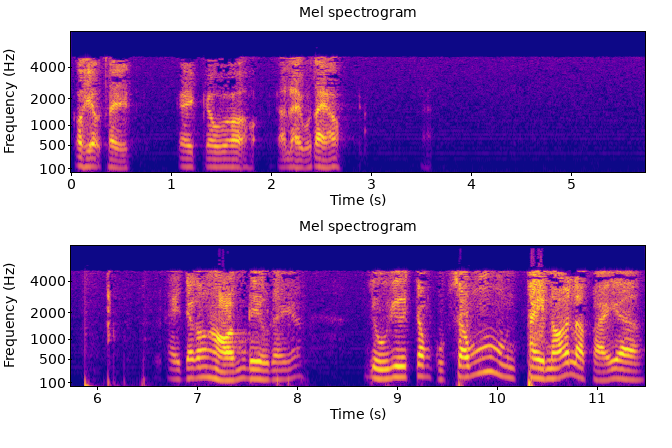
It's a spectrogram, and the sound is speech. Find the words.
Có hiểu thầy cái câu ờ, trả lời của thầy không? Thầy cho con hỏi một điều đây á. Dù như trong cuộc sống thầy nói là phải uh,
